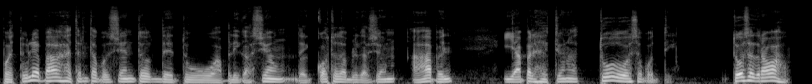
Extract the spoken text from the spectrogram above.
pues tú le pagas el 30% de tu aplicación, del costo de aplicación a Apple y Apple gestiona todo eso por ti. Todo ese trabajo,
